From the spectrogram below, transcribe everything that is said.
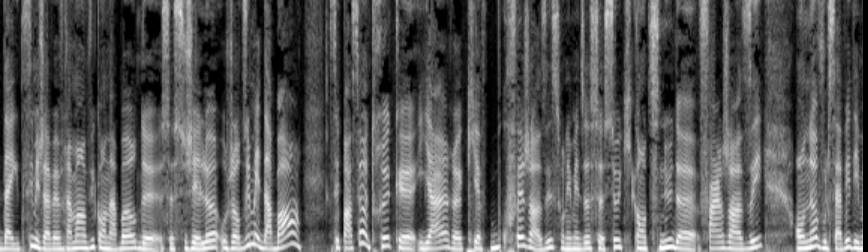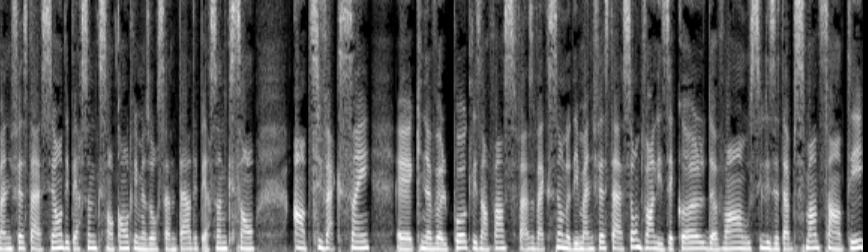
d'Haïti, mais j'avais vraiment envie qu'on aborde ce sujet-là aujourd'hui. Mais d'abord, c'est passé un truc euh, hier euh, qui a beaucoup fait jaser sur les médias sociaux et qui continue de faire jaser. On a, vous le savez, des manifestations, des personnes qui sont contre les mesures sanitaires, des personnes qui sont anti-vaccins, euh, qui ne veulent pas que les enfants se fassent vacciner. On a des manifestations devant les écoles, devant aussi les établissements de santé.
